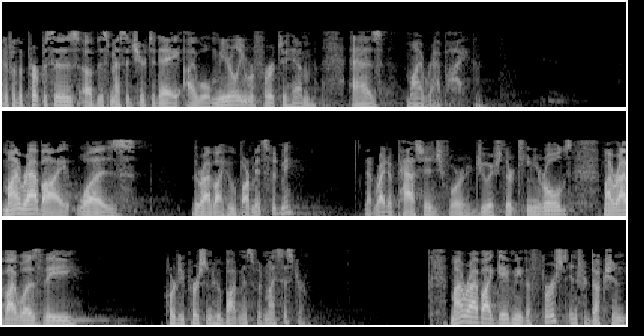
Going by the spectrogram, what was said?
And for the purposes of this message here today, I will merely refer to him as my rabbi. My rabbi was the rabbi who bar mitzvahed me, that rite of passage for Jewish 13 year olds. My rabbi was the clergy person who bat mitzvahed my sister. My rabbi gave me the first introduction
